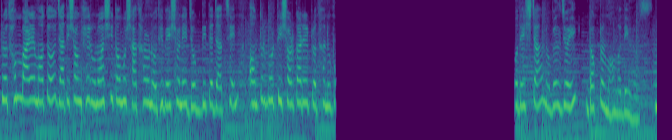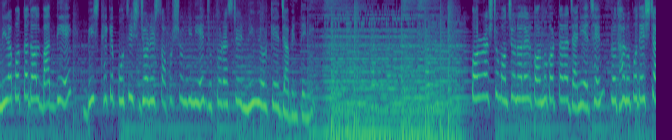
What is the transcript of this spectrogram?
প্রথমবারের মতো জাতিসংঘের উনআশিতম সাধারণ অধিবেশনে যোগ দিতে যাচ্ছেন অন্তর্বর্তী সরকারের প্রধান উপ- উপদেষ্টা নোবেলজয়ী ডক্টর মোহাম্মদ ইউনুস। নিরাপত্তা দল বাদ দিয়ে বিশ থেকে পঁচিশ জনের সফরসঙ্গী নিয়ে যুক্তরাষ্ট্রের নিউ ইয়র্কে যাবেন তিনি। পররাষ্ট্র মন্ত্রণালয়ের কর্মকর্তারা জানিয়েছেন, প্রধান উপদেষ্টা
